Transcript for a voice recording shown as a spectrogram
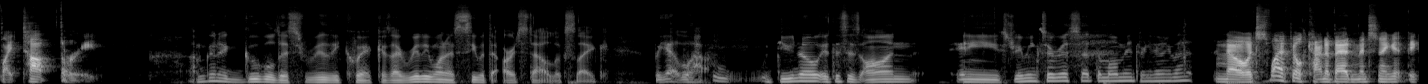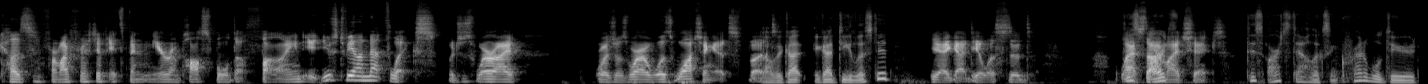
like top three. I'm gonna Google this really quick because I really want to see what the art style looks like. But yeah, well, how, do you know if this is on any streaming service at the moment or anything like that? No, which is why I feel kind of bad mentioning it because, from my perspective, it's been near impossible to find. It used to be on Netflix, which is where I, which was where I was watching it. But oh, it got it got delisted. Yeah, it got delisted. Last this time art, I checked. This art style looks incredible, dude.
